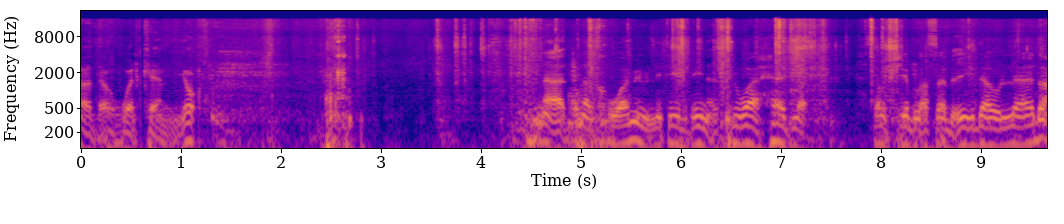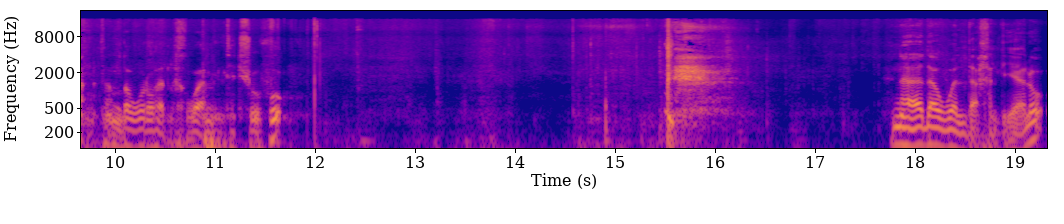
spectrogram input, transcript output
هذا هو الكاميو. هنا عندنا الخوامي اللي تيبغينا شي واحد حصل شي بلاصة بعيدة ولا هذا؟ تندوروا هاد الخوامي اللي تتشوفوا. هنا هذا هو الداخل ديالو.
